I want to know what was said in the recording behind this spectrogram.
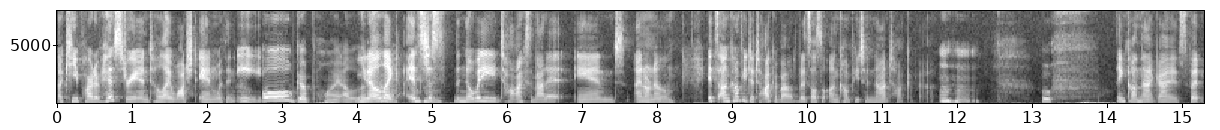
a key part of history until I watched Anne with an E. Oh, good point. I love you know show. like it's just nobody talks about it and i don't know it's uncomfy to talk about but it's also uncomfy to not talk about Mm-hmm. Oof. think on that guys but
